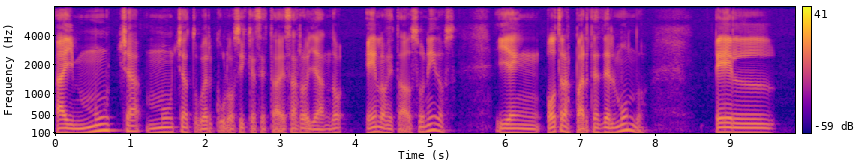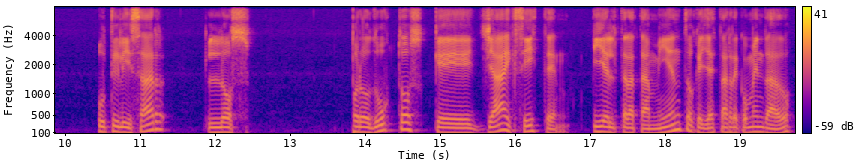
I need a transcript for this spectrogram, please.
Hay mucha, mucha tuberculosis que se está desarrollando en los Estados Unidos y en otras partes del mundo. El utilizar los productos que ya existen y el tratamiento que ya está recomendado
